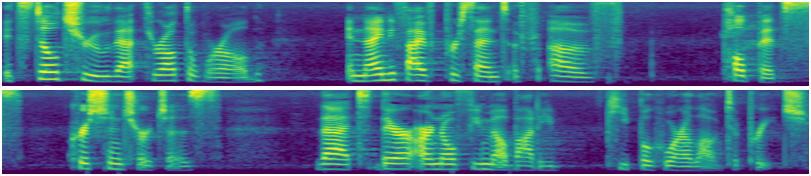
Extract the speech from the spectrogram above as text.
it's still true that throughout the world, in 95% of, of pulpits, Christian churches, that there are no female bodied people who are allowed to preach.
